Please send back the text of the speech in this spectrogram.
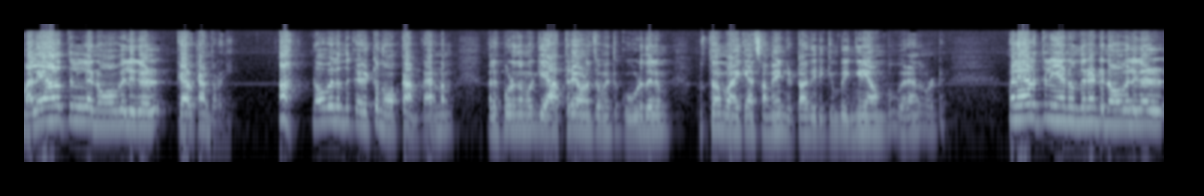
മലയാളത്തിലുള്ള നോവലുകൾ കേൾക്കാൻ തുടങ്ങി. ആ നോവലൊന്ന് കേട്ട് നോക്കാം. കാരണം പലപ്പോഴും നമുക്ക് യാത്രയാവുന്ന സമയത്ത് കൂടുതലും പുസ്തകം വായിക്കാൻ സമയം കിട്ടാതിരിക്കുമ്പോൾ ഇങ്ങനെയാവുമ്പോൾ വരാമെന്ന് പറഞ്ഞിട്ട് മലയാളത്തിൽ ഞാൻ ഒന്ന് രണ്ട് നോവലുകൾ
